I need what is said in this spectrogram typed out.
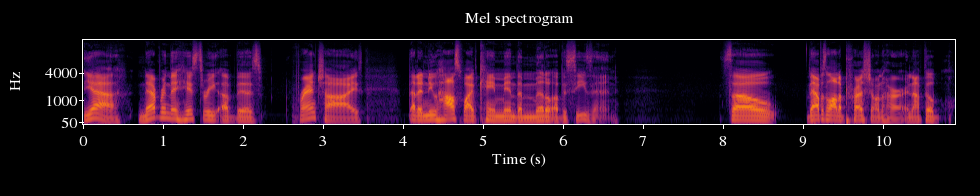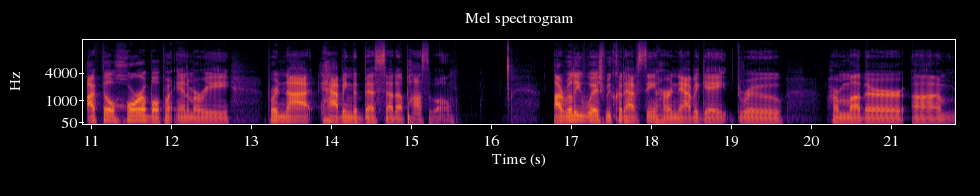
yeah, never in the history of this franchise that a new housewife came in the middle of the season. So that was a lot of pressure on her, and I feel I feel horrible for Anna Marie for not having the best setup possible. I really wish we could have seen her navigate through her mother um,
